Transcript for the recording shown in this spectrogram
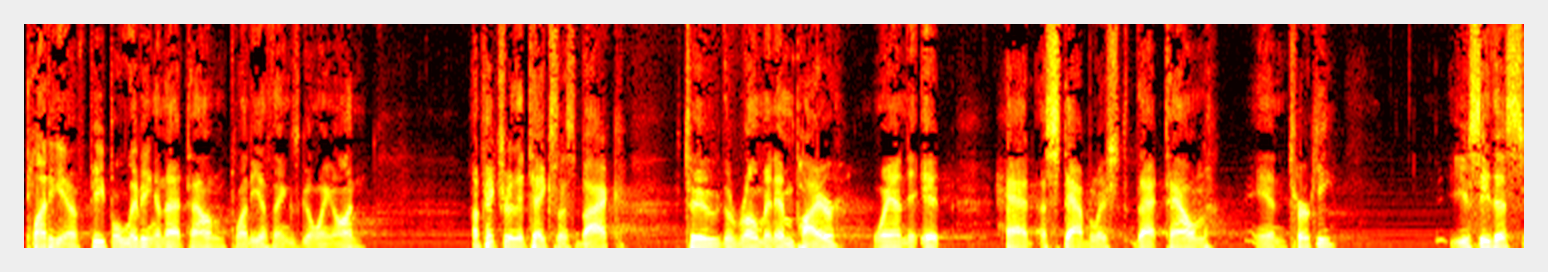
Plenty of people living in that town, plenty of things going on. A picture that takes us back to the Roman Empire when it had established that town in Turkey. You see this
